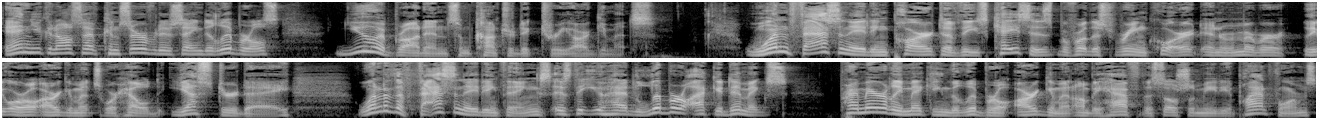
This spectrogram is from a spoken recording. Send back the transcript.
And you can also have conservatives saying to liberals, you have brought in some contradictory arguments. One fascinating part of these cases before the Supreme Court, and remember the oral arguments were held yesterday, one of the fascinating things is that you had liberal academics primarily making the liberal argument on behalf of the social media platforms,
